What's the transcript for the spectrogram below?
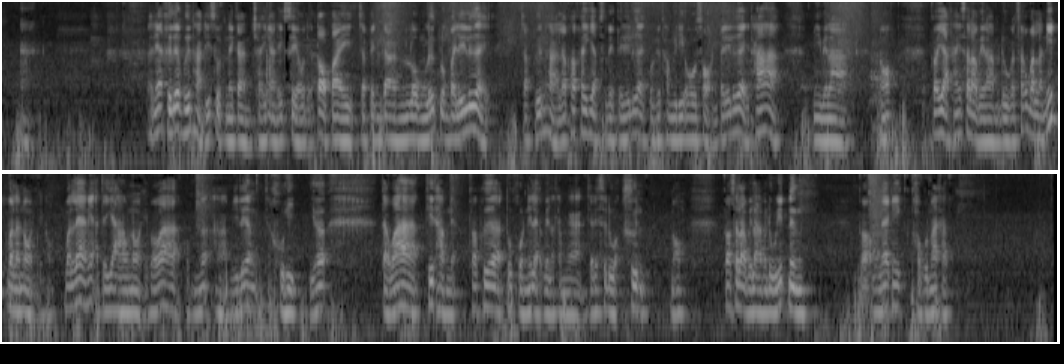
อันนี้คือเรื่องพื้นฐานที่สุดในการใช้งาน Excel เดี๋ยวต่อไปจะเป็นการลงลึกลงไปเรื่อยๆ จากพื้นฐานแล้วค่อยๆขยับสเต็ปไปเรื่อยๆ ผมจะทำวิดีโอสอนไปเรื่อยๆ ถ้ามีเวลาเนาะ ก็อยากให้สลับเวลามาดูกันสักวันละนิดวันละหน่อยเนาะ วันแรกนี่อาจจะยาวหน่อย เพราะว่าผมมีเรื่องจะคุยเยอะ แต่ว่าที่ทำเนี่ยก็เพื่อทุกคนนี่แหละเวลาทำงานจะได้สะดวกขึ้นเนาะก็สลับเวลามาดูนิดนึง ก็วันแรกนี้ขอบคุณมากครับ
